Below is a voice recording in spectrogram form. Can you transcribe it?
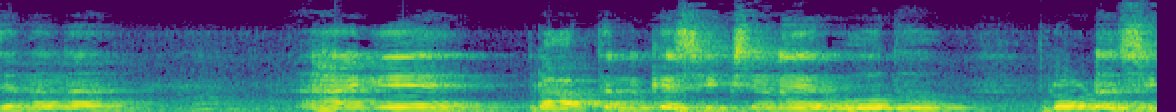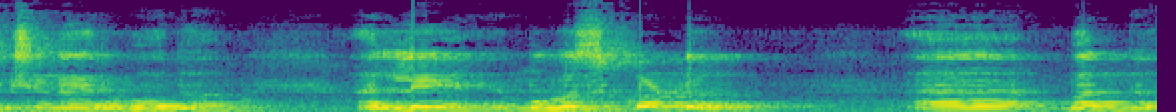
ಜನನ. ಹಾಗೆ ಪ್ರಾಥಮಿಕ ಶಿಕ್ಷಣ ಇರ್ಬೋದು, ಪ್ರೌಢ ಶಿಕ್ಷಣ ಇರ್ಬೋದು, ಅಲ್ಲಿ ಮುಗಿಸ್ಕೊಂಡು ಬಂದು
